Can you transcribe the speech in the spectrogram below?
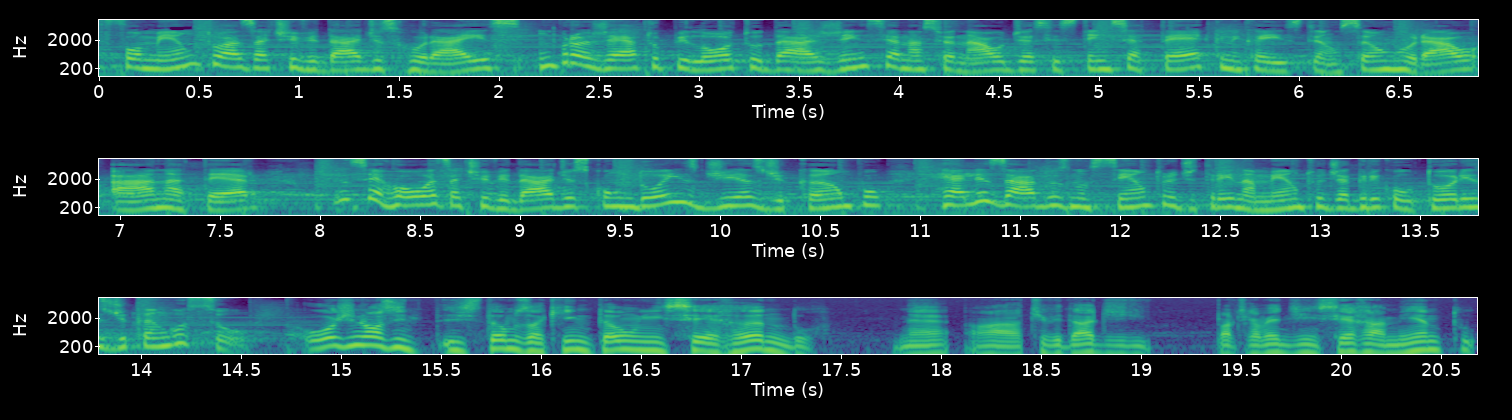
Fomento às Atividades Rurais, um projeto piloto da Agência Nacional de Assistência Técnica e Extensão Rural, a ANATER, encerrou as atividades com dois dias de campo realizados no Centro de Treinamento de Agricultores de Canguçu. Hoje nós estamos aqui então encerrando né, a atividade de, praticamente de encerramento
